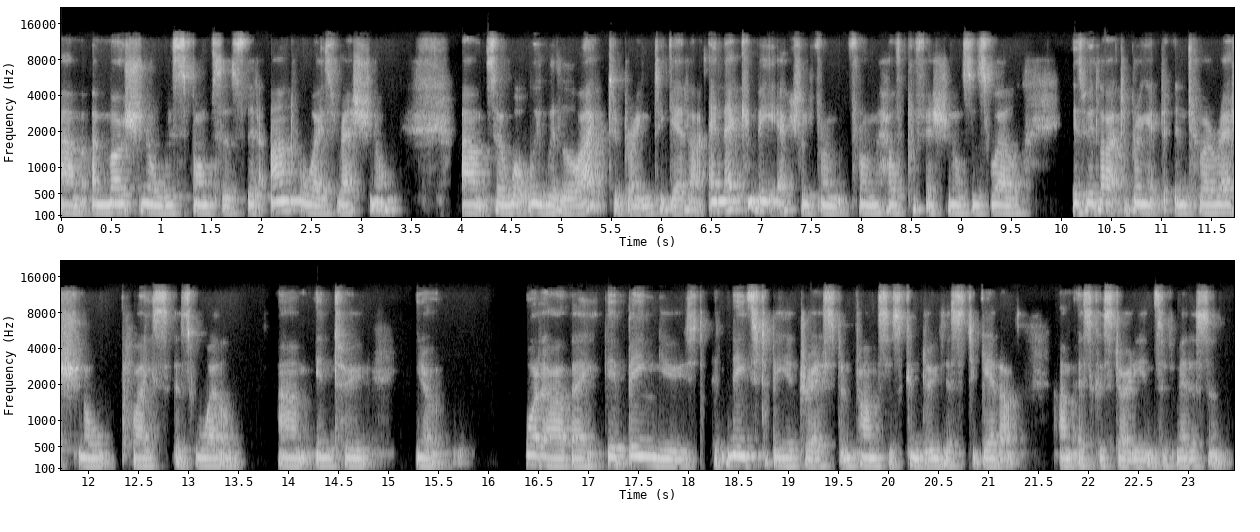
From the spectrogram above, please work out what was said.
um, emotional responses that aren't always rational. Um, so, what we would like to bring together, and that can be actually from, from health professionals as well, is we'd like to bring it into a rational place as well, um, into, you know, what are they? They're being used. It needs to be addressed, and pharmacists can do this together um, as custodians of medicine.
